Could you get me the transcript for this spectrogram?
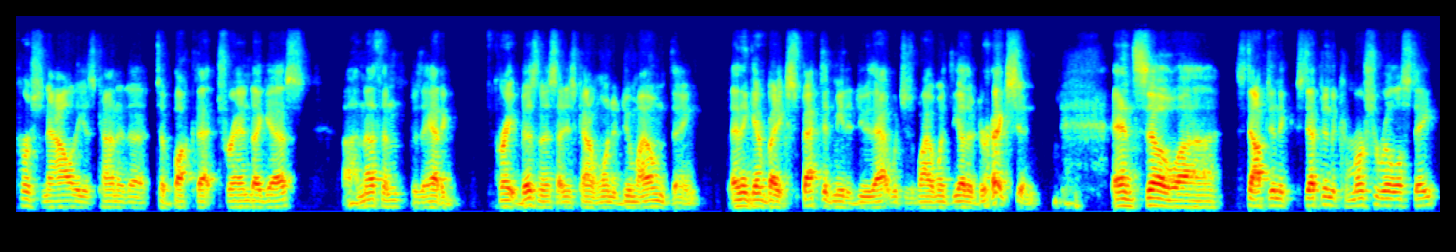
personality is kind of to, to buck that trend, I guess. Uh, nothing because they had a great business. I just kind of wanted to do my own thing. I think everybody expected me to do that, which is why I went the other direction. And so uh, stopped into stepped into commercial real estate.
